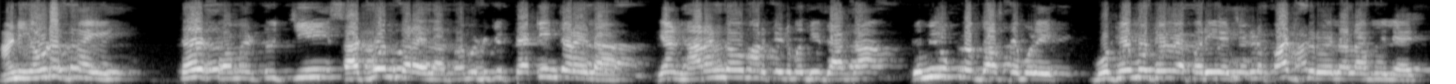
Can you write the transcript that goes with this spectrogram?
आणि एवढंच नाही तर टोमॅटोची साठवण करायला टोमॅटोची पॅकिंग करायला या नारायणगाव मार्केटमध्ये जागा कमी उपलब्ध असल्यामुळे मोठे मोठे व्यापारी याच्याकडे पाठ फिरवायला लागलेले आहेत.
